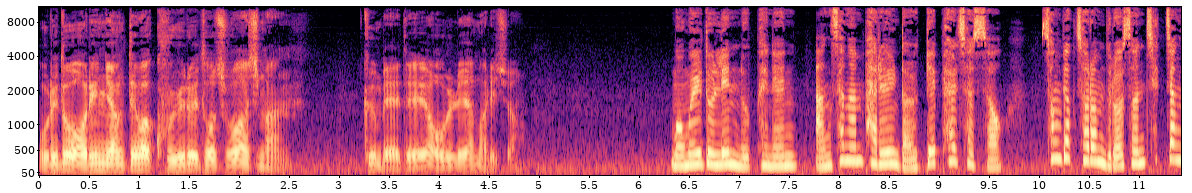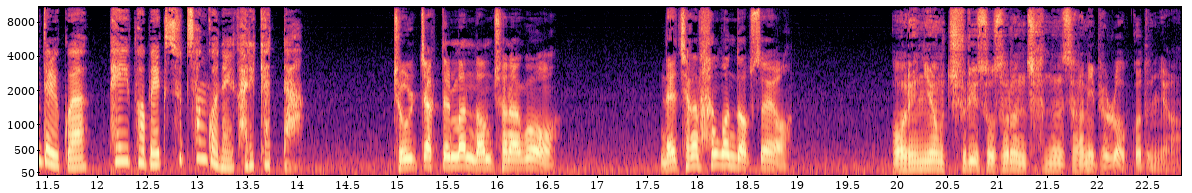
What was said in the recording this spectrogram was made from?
우리도 어린 양 떼와 구유를 더 좋아하지만 그 매대에 어울려야 말이죠. 몸을 돌린 루페는 앙상한 팔을 넓게 펼쳐서 성벽처럼 늘어선 책장들과 페이퍼백 수천 권을 가리켰다. 졸작들만 넘쳐나고 내 책은 한 권도 없어요. 어린이용 추리 소설은 찾는 사람이 별로 없거든요.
